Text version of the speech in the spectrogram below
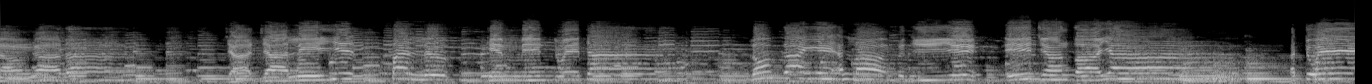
နောင်ငါသာကြာကြာလေးရစ်ပတ်လို့ခင်မင်တွေ့တာလောကရဲ့အလားပကြီးရဲ့အေးချမ်းသာယာအတွေ့အတာ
